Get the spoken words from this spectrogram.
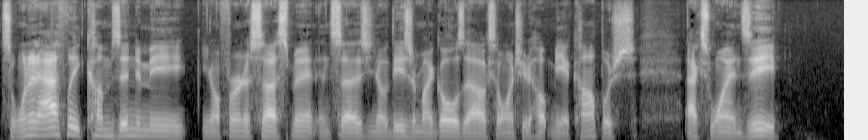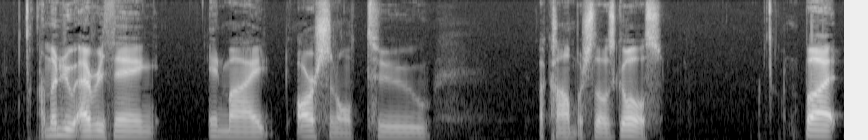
So when an athlete comes into me, you know, for an assessment and says, you know, these are my goals, Alex, I want you to help me accomplish X, Y, and Z. I'm going to do everything in my arsenal to accomplish those goals. But,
